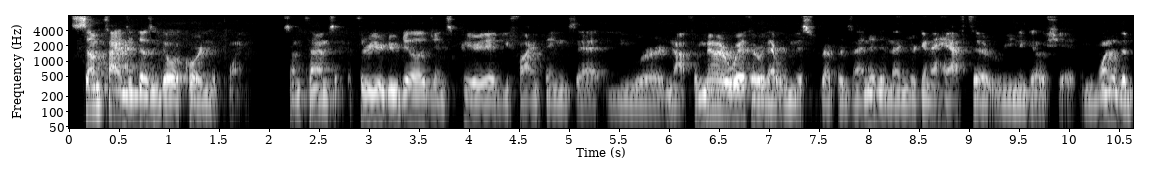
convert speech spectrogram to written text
sometimes it doesn't go according to plan. Sometimes through your due diligence period, you find things that you were not familiar with or that were misrepresented, and then you're going to have to renegotiate. And one of the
